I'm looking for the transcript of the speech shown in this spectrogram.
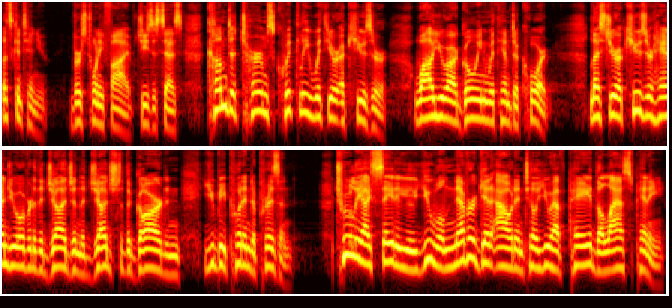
Let's continue. Verse 25, Jesus says, Come to terms quickly with your accuser while you are going with him to court, lest your accuser hand you over to the judge and the judge to the guard and you be put into prison. Truly I say to you, you will never get out until you have paid the last penny.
